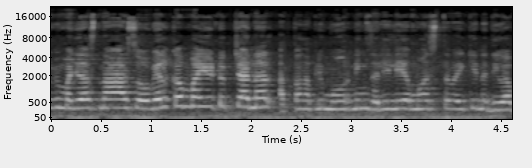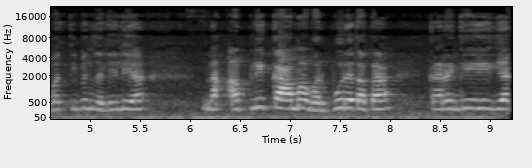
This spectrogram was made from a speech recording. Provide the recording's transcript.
तुम्ही मजा असणार. So welcome my YouTube channel आत्ताच आपली मॉर्निंग झालेली आहे. मस्तपैकी ना दिवाबत्ती पण झालेली आहे. ना आपली कामं भरपूर आहेत आता. कारण की या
